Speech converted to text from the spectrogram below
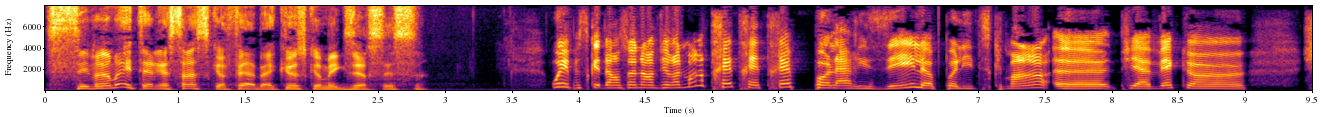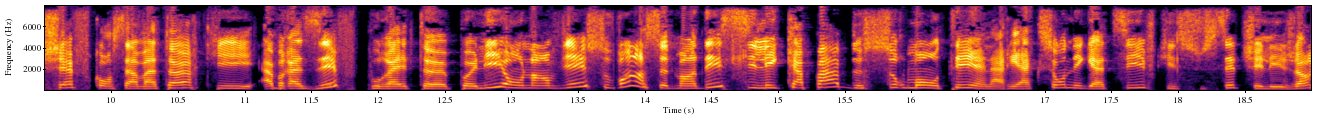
C'est vraiment intéressant ce qu'a fait Abacus comme exercice. Oui, parce que dans un environnement très, très, très polarisé, politiquement, euh, puis avec un chef conservateur qui est abrasif, pour être euh, poli, on en vient souvent à se demander s'il est capable de surmonter hein, la réaction négative qu'il suscite chez les gens.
